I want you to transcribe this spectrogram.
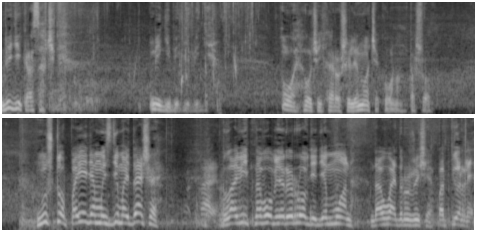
Беги, красавчик. Беги, беги, беги. Ой, очень хороший леночек, вон он пошел. Ну что, поедем мы с Димой дальше. Ловить на воблеры ровде, Димон. Давай, дружище, поперли.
